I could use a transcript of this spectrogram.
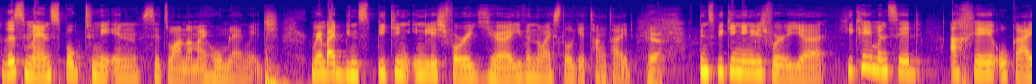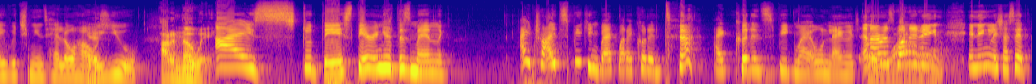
This man spoke to me in Setswana, my home language. Remember, I'd been speaking English for a year, even though I still get tongue tied. Yeah. Been speaking English for a year. He came and said, Ache ukai, which means hello, how Yes. are you? Out of nowhere. I stood there staring at this man like I tried speaking back, but I couldn't. I couldn't speak my own language, and I Oh, responded wow. in, in English. I said,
